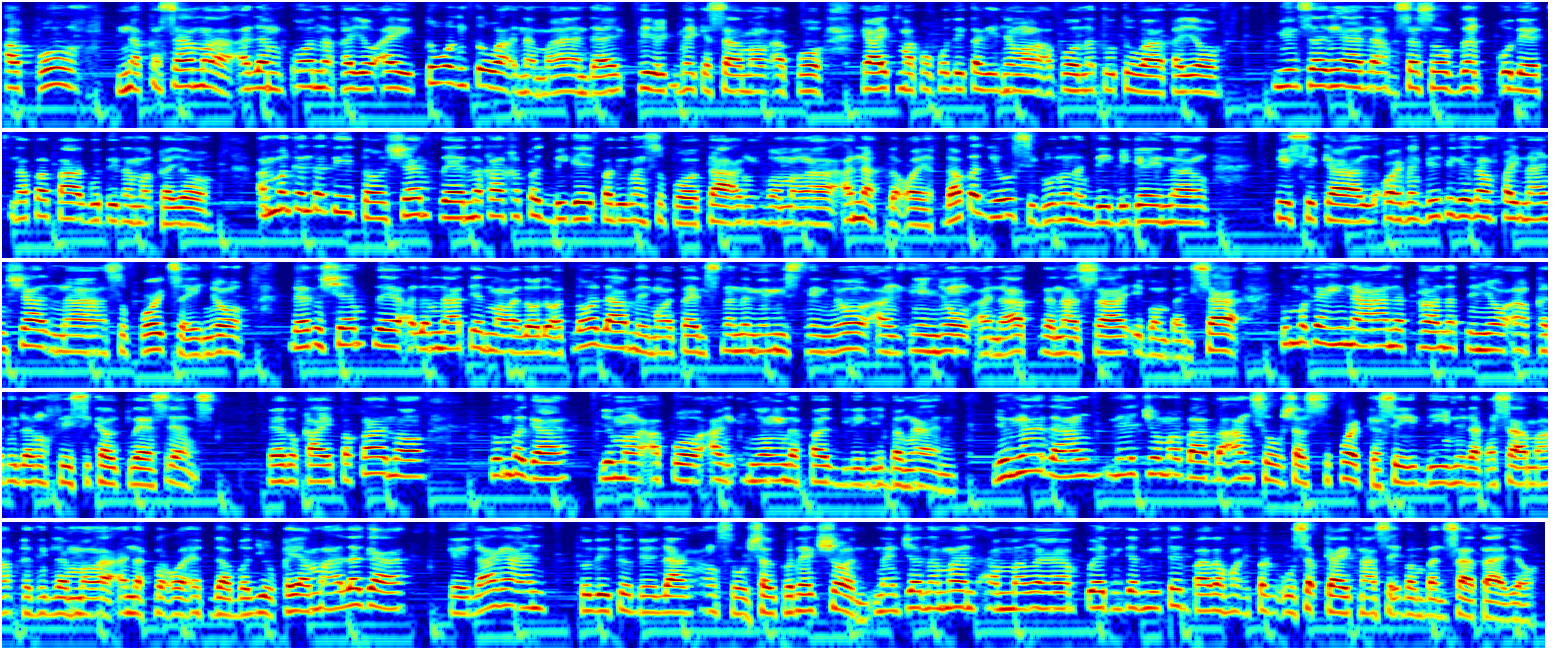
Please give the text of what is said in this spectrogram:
apo na kasama, alam ko na kayo ay tuwang-tuwa naman dahil kayo may kasamang apo. Kahit makukulit ang inyong mga apo, natutuwa kayo. Minsan nga na sa sobrang kulit, napapagod din naman kayo. Ang maganda dito, syempre, nakakapagbigay pa rin ng suporta ang ibang mga anak na OFW. Siguro nagbibigay ng physical or nagbibigay ng financial na support sa inyo. Pero syempre, alam natin mga lolo at lola, may mga times na namimiss ninyo ang inyong anak na nasa ibang bansa. Kumbaga, hinahanap-hanap ninyo ang kanilang physical presence. Pero kahit pa paano, kumbaga, yung mga apo ang inyong napaglilibangan. Yun nga lang, medyo mababa ang social support kasi hindi nila kasama ang kanilang mga anak na OFW. Kaya mahalaga, kailangan tuloy-tuloy lang ang social connection. Nandiyan naman ang mga pwedeng gamitin para makipag-usap kahit nasa ibang bansa tayo.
